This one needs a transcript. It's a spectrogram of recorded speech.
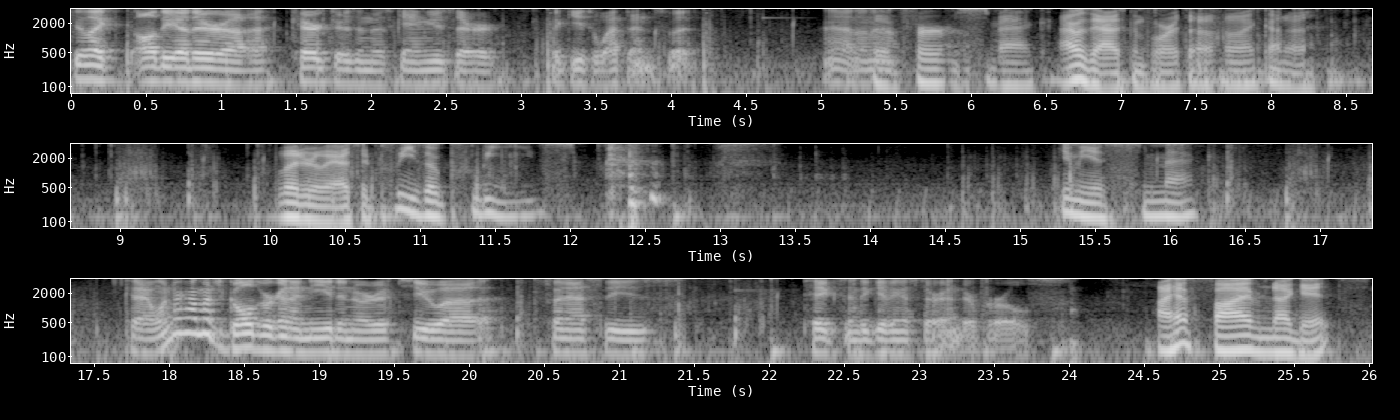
feel like all the other uh, characters in this game use their like use weapons, but yeah, Just a know. firm smack. I was asking for it though. I kind of. Literally, I said, "Please, oh please, give me a smack." Okay, I wonder how much gold we're gonna need in order to uh, finesse these pigs into giving us their ender pearls. I have five nuggets.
